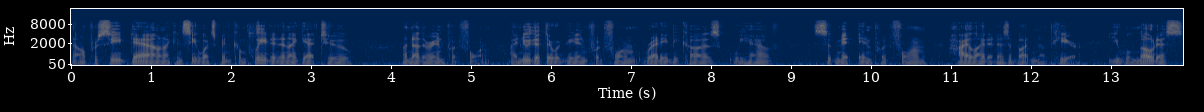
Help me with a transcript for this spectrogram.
Now I'll proceed down, I can see what's been completed and I get to another input form. I knew that there would be an input form ready because we have submit input form highlighted as a button up here. You will notice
